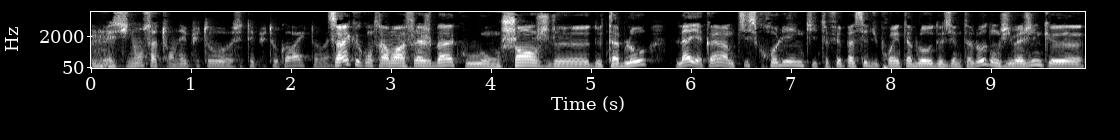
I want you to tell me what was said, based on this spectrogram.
Mhm. Mais sinon, ça tournait plutôt, c'était plutôt correct. Ouais. C'est vrai que contrairement à Flashback où on change de, de tableau, là il y a quand même un petit scrolling qui te fait passer du premier tableau au deuxième tableau. Donc j'imagine que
